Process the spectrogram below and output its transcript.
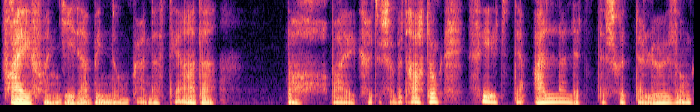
frei von jeder Bindung an das Theater. Doch bei kritischer Betrachtung fehlt der allerletzte Schritt der Lösung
